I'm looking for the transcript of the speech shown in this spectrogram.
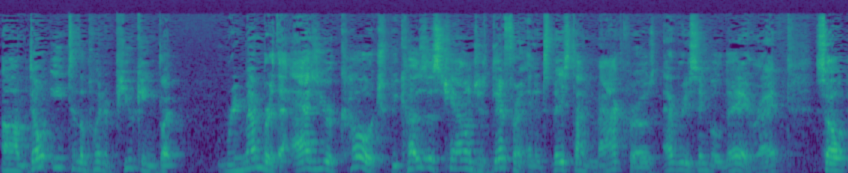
um, don't eat to the point of puking, but remember that as your coach, because this challenge is different and it's based on macros every single day, right? So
